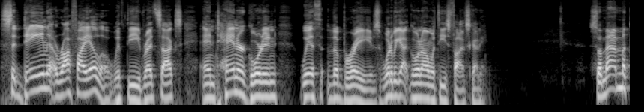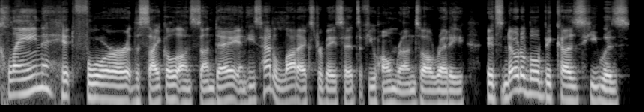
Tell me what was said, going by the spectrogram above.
Ceddanne Rafaela with the Red Sox, and Tanner Gordon with the Braves. What do we got going on with these five, Scotty? So Matt McLain hit for the cycle on Sunday, and he's had a lot of extra base hits, a few home runs already. It's notable because he was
